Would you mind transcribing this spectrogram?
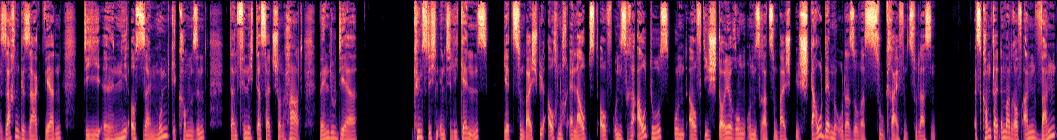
Sachen gesagt werden, die äh, nie aus seinem Mund gekommen sind, dann finde ich das halt schon hart. Wenn du der künstlichen Intelligenz jetzt zum Beispiel auch noch erlaubst, auf unsere Autos und auf die Steuerung unserer zum Beispiel Staudämme oder sowas zugreifen zu lassen, es kommt halt immer darauf an, wann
